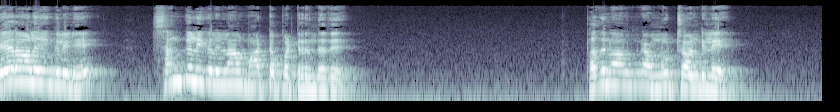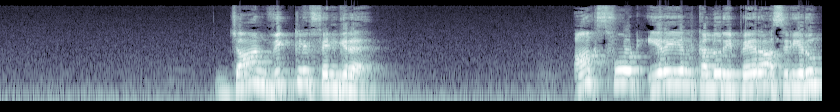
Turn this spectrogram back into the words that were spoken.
பேராலயங்களிலே சங்கிலிகளினால் மாட்டப்பட்டிருந்தது. பதினான்காம் நூற்றாண்டிலே ஜான் விக்லிஃப் என்கிற ஆக்ஸ்போர்ட் இறையியல் கல்லூரி பேராசிரியரும்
